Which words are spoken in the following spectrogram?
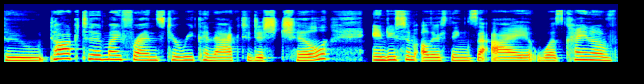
to talk to my friends, to reconnect, to just chill and do some other things that I was kind of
